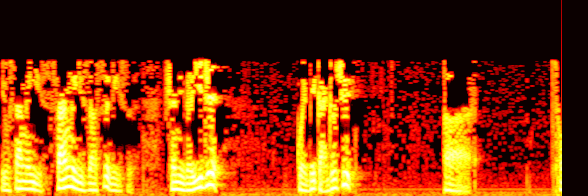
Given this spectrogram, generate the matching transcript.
有三个意思，三个意思到四个意思：身体的医治，鬼被赶出去，呃，从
